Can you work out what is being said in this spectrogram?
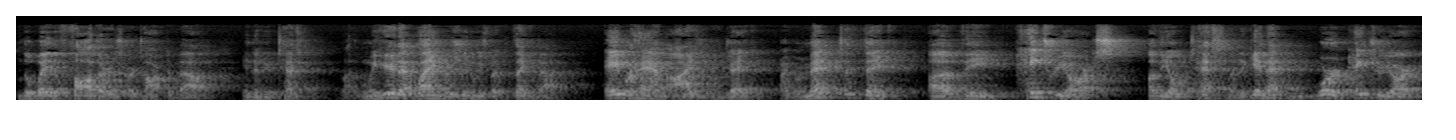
the way the fathers are talked about in the New Testament. Right? When we hear that language, who do we supposed to think about? Abraham, Isaac, and Jacob. Right? We're meant to think of the patriarchs of the Old Testament. Again, that word patriarch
